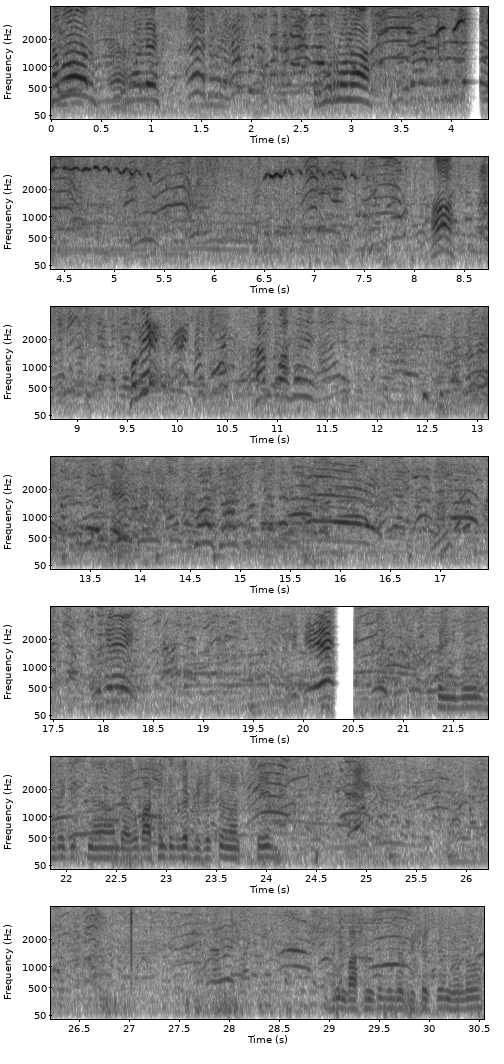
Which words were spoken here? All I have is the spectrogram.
Samol! Tumuli! Tumuro Hari বল, হরে কৃষ্ণ দেখো বাসন্তী পূজার বিসর্জন হচ্ছে এখানে বাসন্তী পুজোর বিসর্জন হলো।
